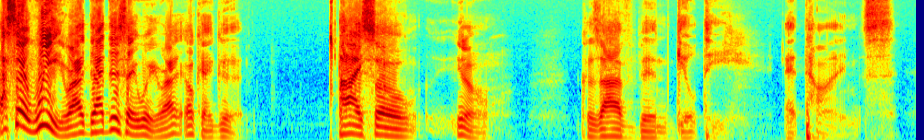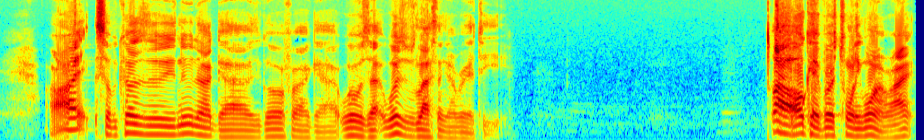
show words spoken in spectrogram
I said we, right? I did say we, right? Okay, good. All right, so, you know, because I've been guilty at times. All right, so because we knew not God, we glorified God. What was that? What was the last thing I read to you? Oh, okay, verse 21, right?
